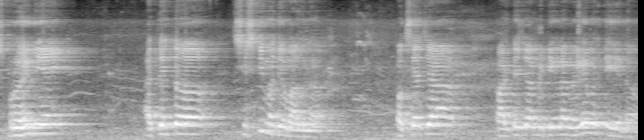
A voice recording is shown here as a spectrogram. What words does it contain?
स्पृहणीय अत्यंत शिस्तीमध्ये वागणं पक्षाच्या पार्टीच्या मिटिंगला वेळेवरती येणं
